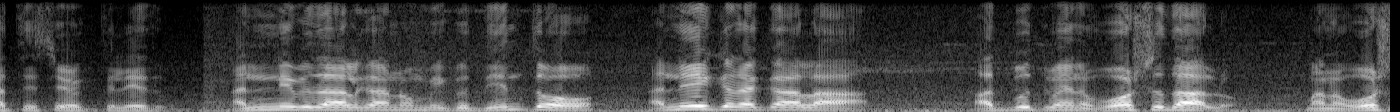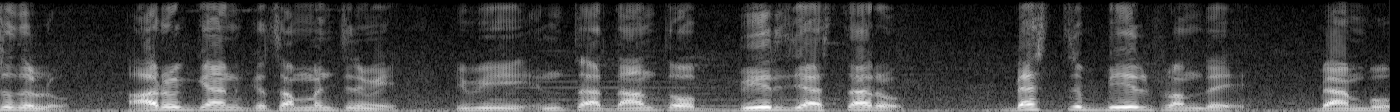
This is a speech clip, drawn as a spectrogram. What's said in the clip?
అతిశయోక్తి లేదు. అన్ని విధాలుగాను మీకు దీంతో అనేక రకాల అద్భుతమైన ఔషధాలు మన ఔషధులు ఆరోగ్యానికి సంబంధించినవి ఇవి ఇంత దాంతో బీర్ చేస్తారు. Best beer from the bamboo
